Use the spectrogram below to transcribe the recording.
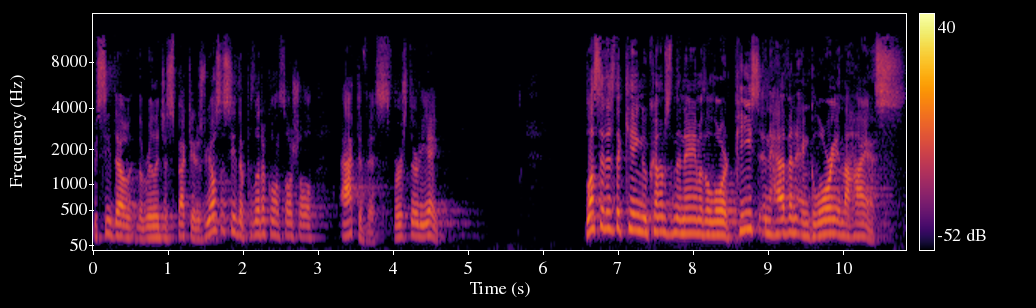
We see, though, the religious spectators. We also see the political and social activists. Verse 38. Blessed is the King who comes in the name of the Lord, peace in heaven and glory in the highest.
